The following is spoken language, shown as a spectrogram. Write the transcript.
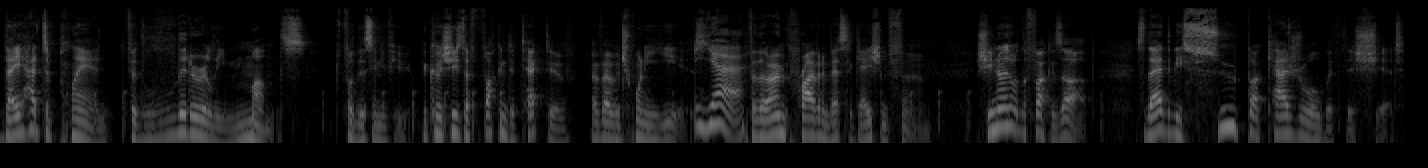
they had to plan for literally months for this interview because she's a fucking detective of over 20 years Yeah, for their own private investigation firm. She knows what the fuck is up. So they had to be super casual with this shit.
